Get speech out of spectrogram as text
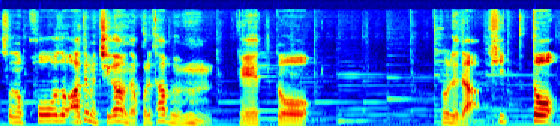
そのコード、あ、でも違うな。これ多分、えー、っと、どれだ？ヒット、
